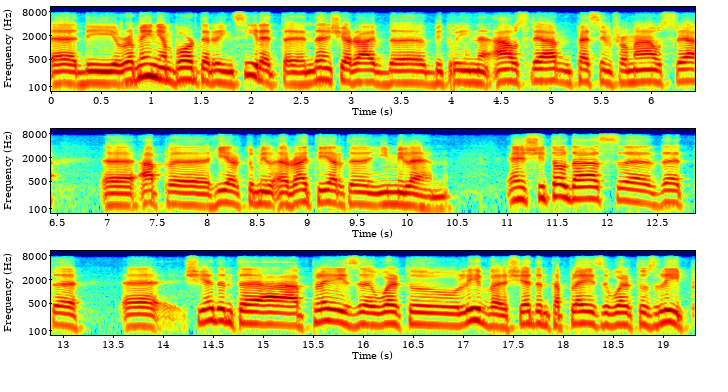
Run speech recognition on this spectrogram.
uh, Romanian border in Siret, and then she arrived uh, between Austria, passing from Austria uh, up here to Mil- right here to, in Milan. And she told us that uh, Uh, she hadn't uh, a place where to live, she hadn't a place where to sleep,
